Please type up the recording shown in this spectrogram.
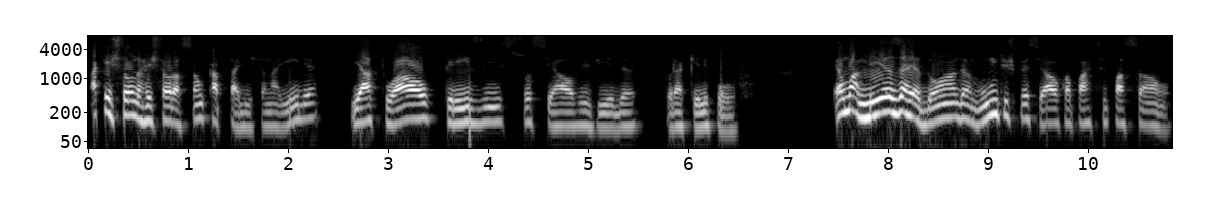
a questão da restauração capitalista na ilha e a atual crise social vivida por aquele povo. É uma mesa redonda muito especial com a participação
